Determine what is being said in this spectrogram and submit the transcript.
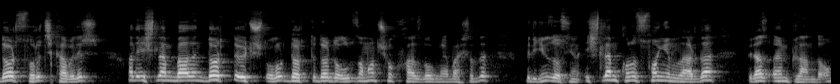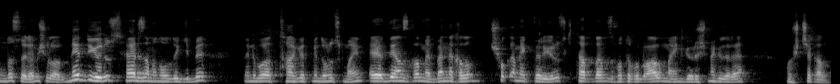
4 soru çıkabilir. Hadi işlem bazen 4'te 3 olur. 4'te 4 olduğu zaman çok fazla olmaya başladı. Bilginiz olsun yani. İşlem konusu son yıllarda biraz ön planda. Onu da söylemiş olalım. Ne diyoruz? Her zaman olduğu gibi beni bu arada takip etmeyi unutmayın. Evde yalnız kalmayın. Benle kalın. Çok emek veriyoruz. Kitaplarımızı fotokopi almayın. Görüşmek üzere. Hoşçakalın.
